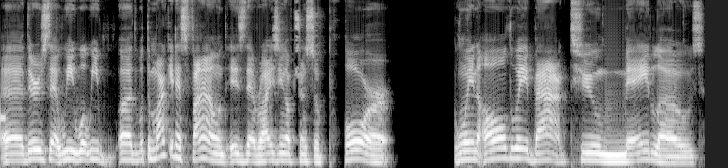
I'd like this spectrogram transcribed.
Uh, there's that we what we uh, what the market has found is that rising uptrend support going all the way back to May lows,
